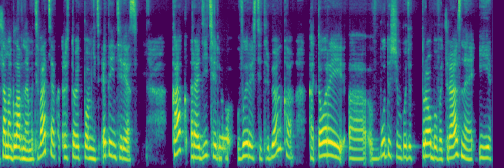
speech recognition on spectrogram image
самая главная мотивация, которую стоит помнить, это интерес. Как родителю вырастить ребенка, который э, в будущем будет пробовать разное и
